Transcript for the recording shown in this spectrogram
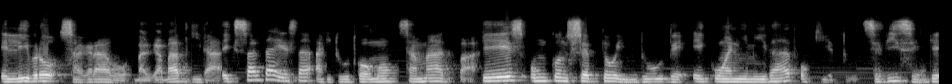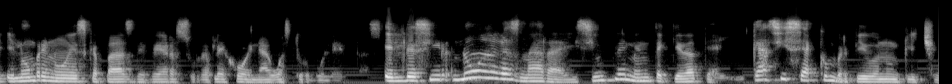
El libro sagrado Bhagavad Gita exalta esta actitud como samadva, que es un concepto hindú de ecuanimidad o quietud. Se dice que el hombre no es capaz de ver su reflejo en aguas turbulentas. El decir no hagas nada y simplemente quédate ahí casi se ha convertido en un cliché,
